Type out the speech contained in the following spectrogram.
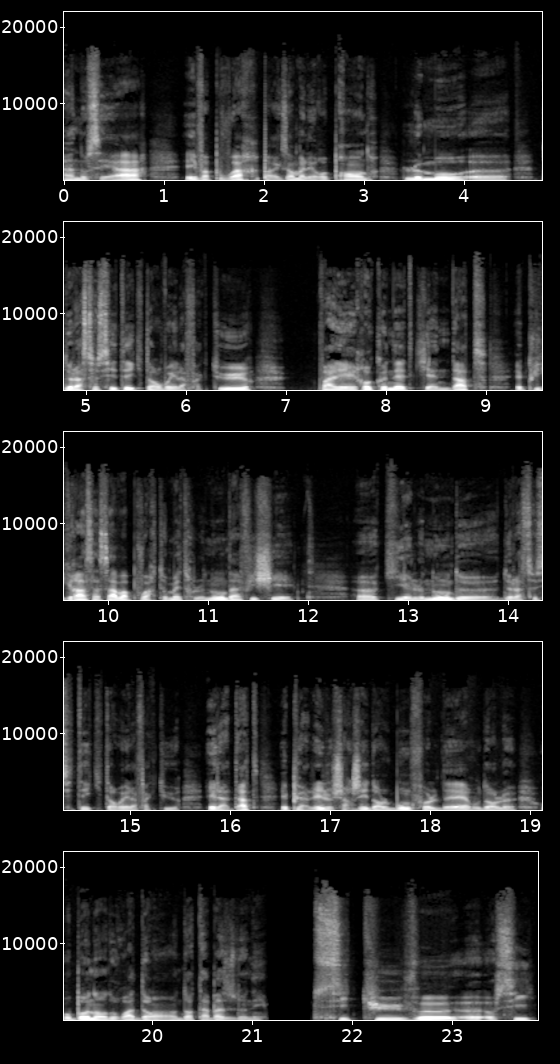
un OCR, et va pouvoir, par exemple, aller reprendre le mot euh, de la société qui t'a envoyé la facture, va aller reconnaître qu'il y a une date, et puis grâce à ça, va pouvoir te mettre le nom d'un fichier. Euh, qui est le nom de, de la société qui t'a envoyé la facture et la date, et puis aller le charger dans le bon folder ou dans le, au bon endroit dans, dans ta base de données. Si tu veux euh, aussi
